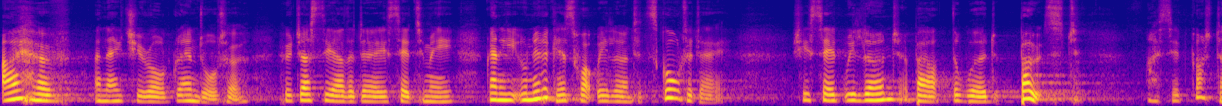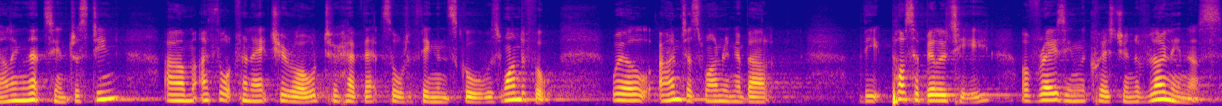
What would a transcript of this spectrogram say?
I have an eight year old granddaughter who just the other day said to me, Granny, you'll never guess what we learnt at school today. She said, We learnt about the word boast. I said, Gosh, darling, that's interesting. Um, I thought for an eight year old to have that sort of thing in school was wonderful. Well, I'm just wondering about the possibility of raising the question of loneliness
